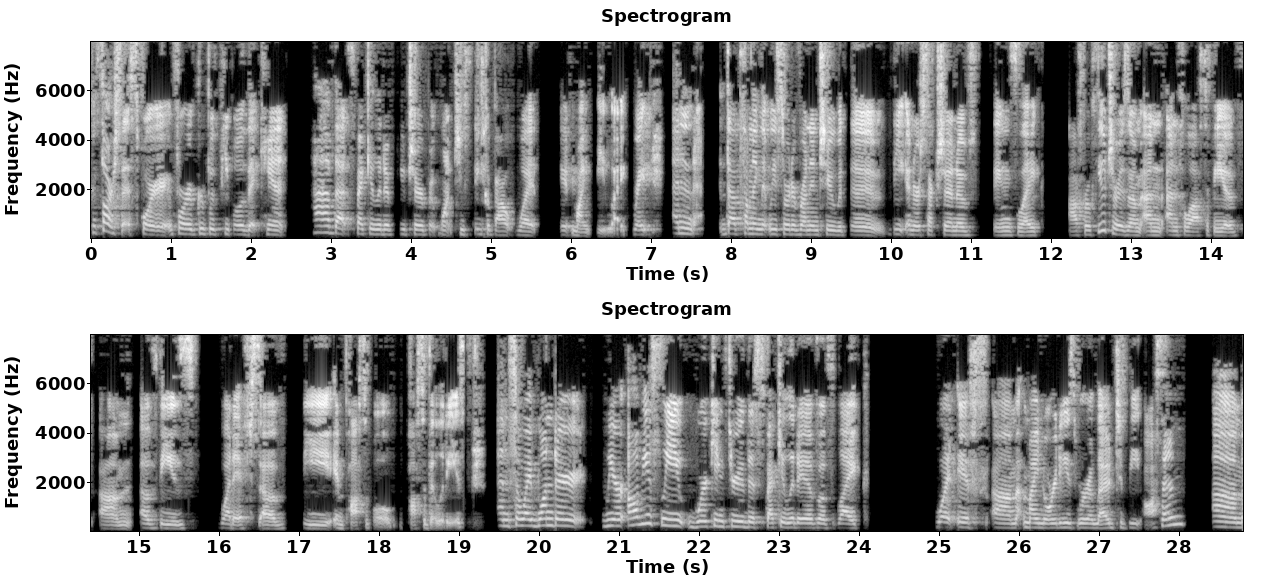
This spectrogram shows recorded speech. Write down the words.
catharsis for, for a group of people that can't have that speculative future, but want to think about what it might be like, right? And that's something that we sort of run into with the, the intersection of things like Afrofuturism and, and philosophy of, um, of these what ifs of the impossible possibilities. And so I wonder, we are obviously working through the speculative of like, what if um, minorities were allowed to be awesome um,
